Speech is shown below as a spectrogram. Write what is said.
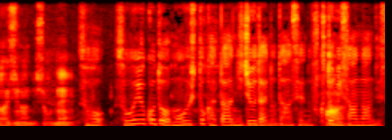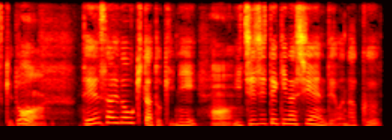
大事なんでしょうね。そう。そういうことをもう一方20代の男性の福富さんなんですけど、はい。はい天災が起きた時に、一時的な支援ではなく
